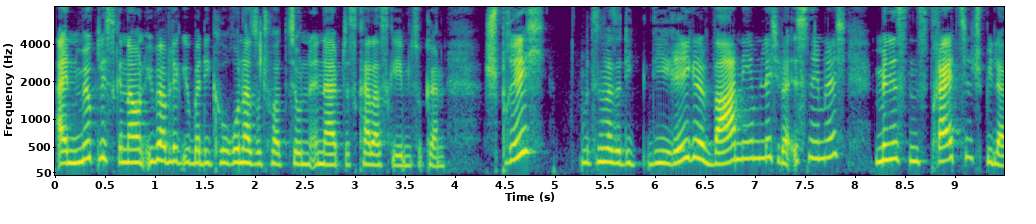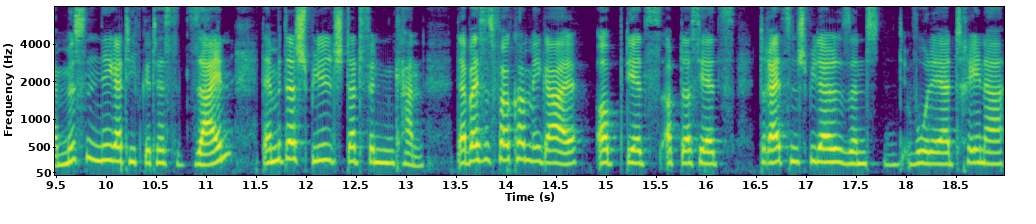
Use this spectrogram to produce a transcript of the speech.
einen möglichst genauen Überblick über die Corona-Situation innerhalb des Kaders geben zu können. Sprich, beziehungsweise die, die Regel war nämlich oder ist nämlich, mindestens 13 Spieler müssen negativ getestet sein, damit das Spiel stattfinden kann. Dabei ist es vollkommen egal, ob jetzt, ob das jetzt 13 Spieler sind, wo der Trainer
